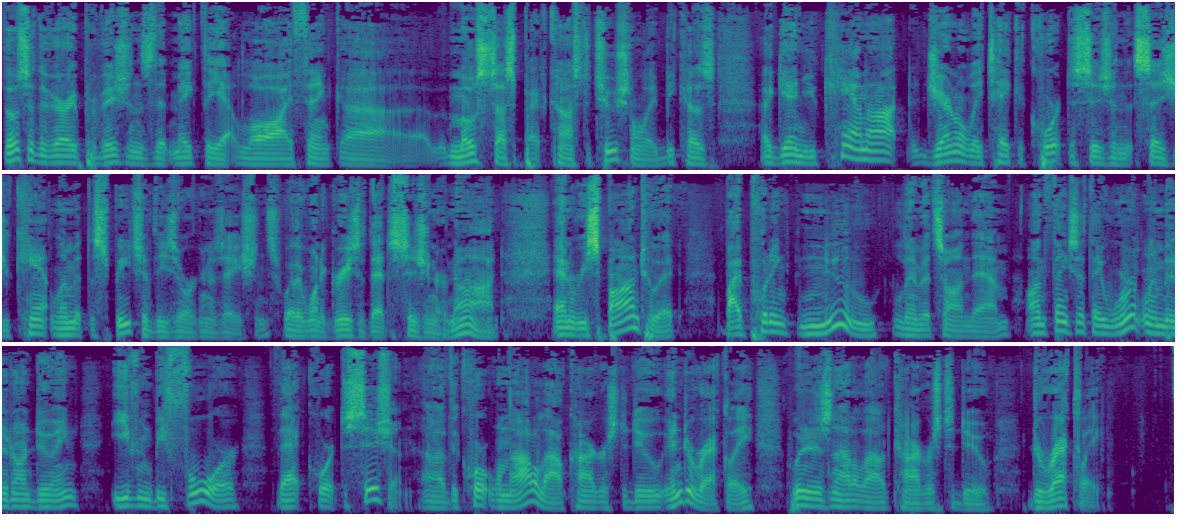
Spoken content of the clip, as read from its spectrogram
Those are the very provisions that make the law, I think, uh, most suspect constitutionally because, again, you cannot generally take a court decision that says you can't limit the speech of these organizations, whether one agrees with that decision or not, and respond to it by putting new limits on them on things that they weren't limited on doing even before that court decision. Uh, the court will not allow Congress to do indirectly what it has not allowed Congress to do directly.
